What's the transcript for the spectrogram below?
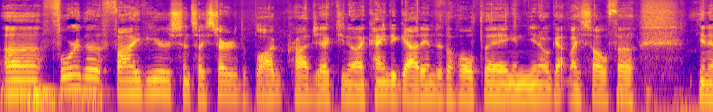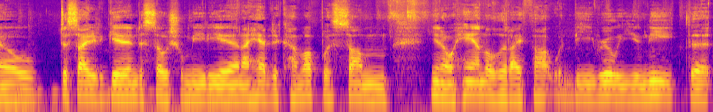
Uh, for the five years since I started the blog project, you know, I kind of got into the whole thing and, you know, got myself a, you know, decided to get into social media and I had to come up with some, you know, handle that I thought would be really unique that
